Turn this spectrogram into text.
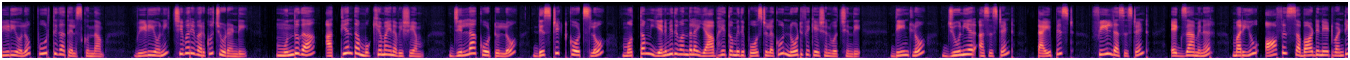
వీడియోలో పూర్తిగా తెలుసుకుందాం. వీడియోని చివరి వరకు చూడండి. ముందుగా అత్యంత ముఖ్యమైన విషయం. జిల్లా కోర్టుల్లో డిస్ట్రిక్ట్ కోర్ట్స్లో మొత్తం ఎనిమిది వందల యాభై తొమ్మిది పోస్టులకు నోటిఫికేషన్ వచ్చింది. దీంట్లో junior assistant typist field assistant examiner మరియు ఆఫీస్ సబార్డినేట్ వంటి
